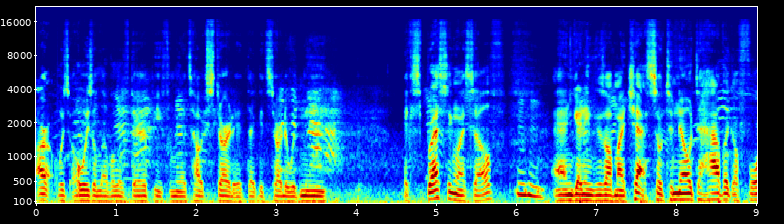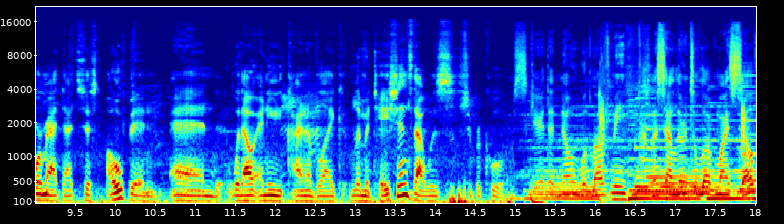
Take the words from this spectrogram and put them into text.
Art was always a level of therapy for me. That's how it started. Like it started with me expressing myself mm-hmm. and getting things off my chest. So to know to have like a format that's just open and without any kind of like limitations, that was super cool. I'm scared that no one will love me unless I learn to love myself.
